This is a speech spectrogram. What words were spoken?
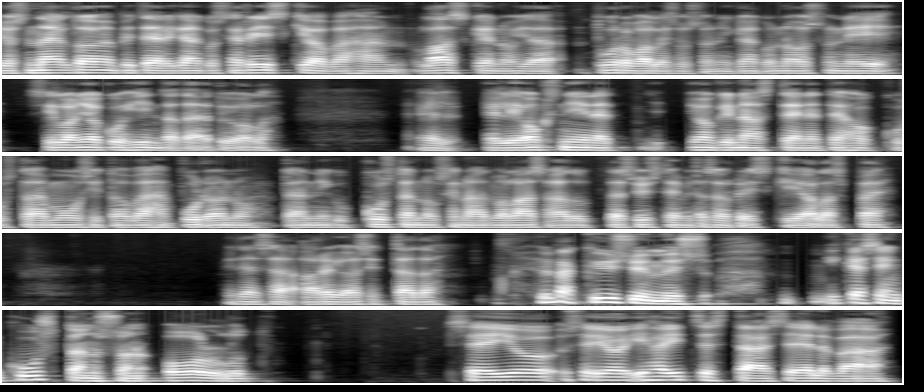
jos näillä toimenpiteillä ikään kuin se riski on vähän laskenut ja turvallisuus on ikään kuin noussut, niin silloin joku hinta täytyy olla. Eli, eli onko niin, että jonkinasteinen tehokkuus tai muu on vähän pudonnut tämän niin kuin kustannuksena, että me ollaan saatu tätä systeemitason riskiä alaspäin? Miten sä arvioisit tätä? Hyvä kysymys. Mikä sen kustannus on ollut? Se ei ole, se ei ole ihan itsestään selvää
